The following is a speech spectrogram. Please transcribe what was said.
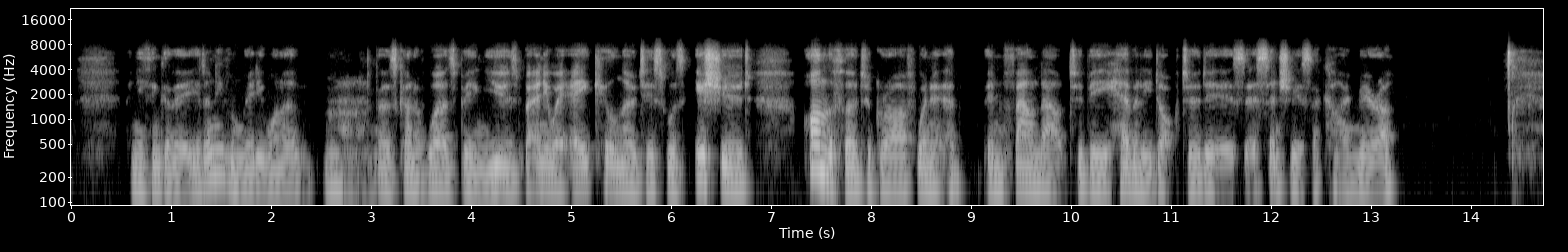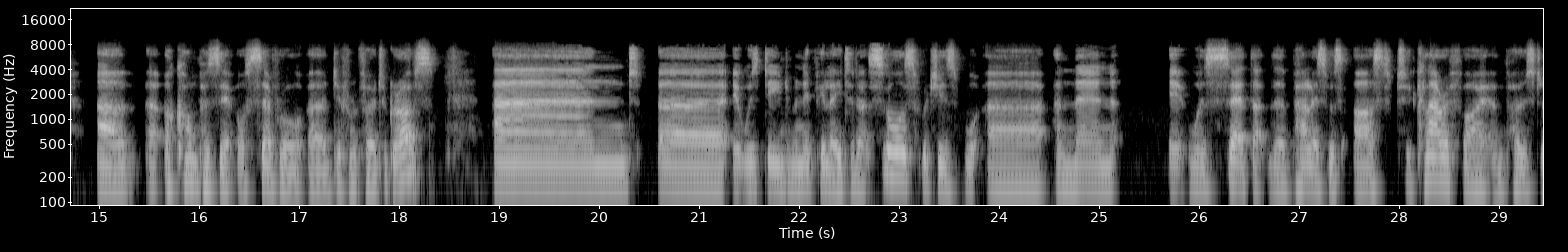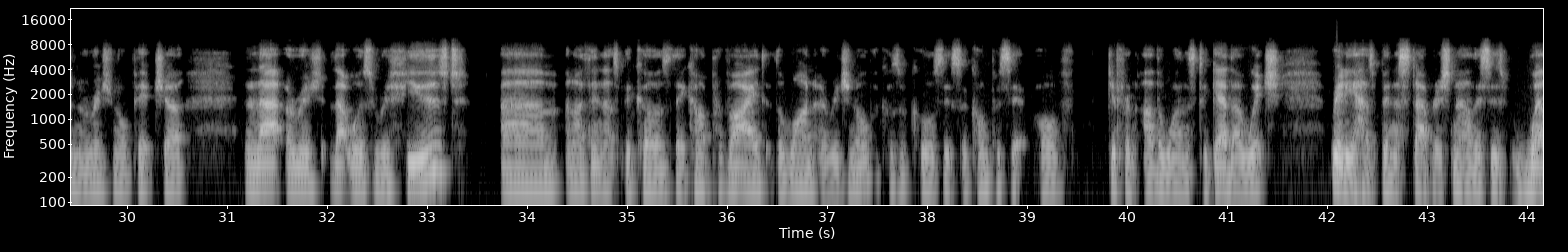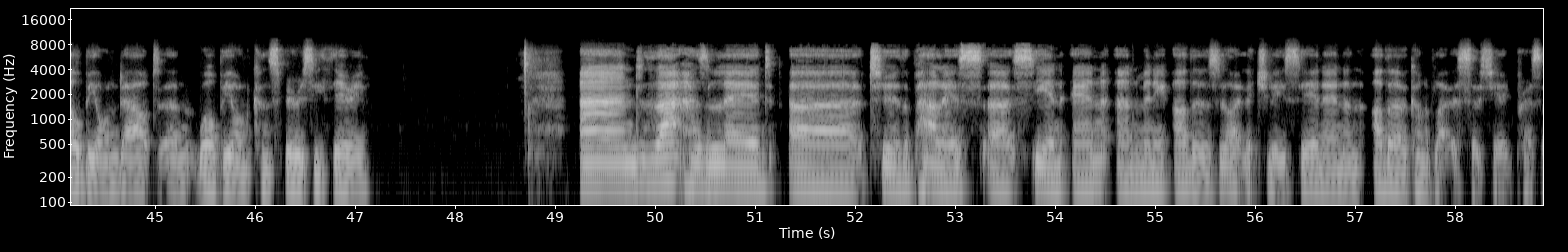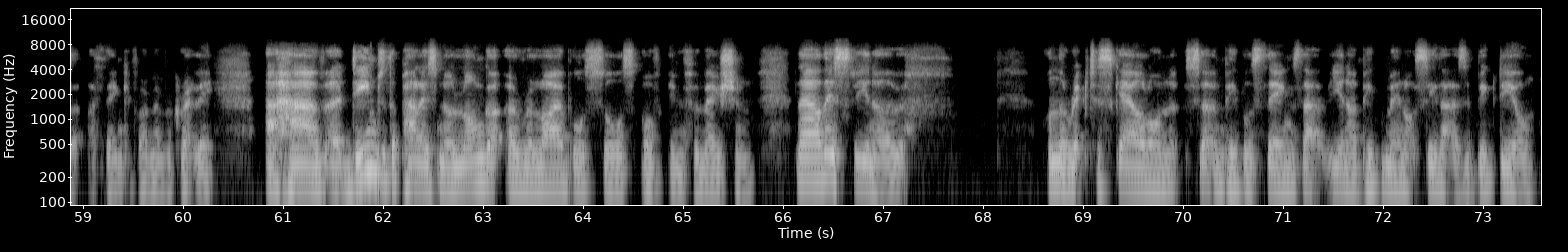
When you think of it, you don't even really want to, mm, those kind of words being used. But anyway, a kill notice was issued on the photograph when it had been found out to be heavily doctored. It is essentially it's a chimera. Uh, a composite of several uh, different photographs and uh, it was deemed manipulated at source, which is, uh, and then it was said that the palace was asked to clarify and post an original picture. That orig- that was refused, um, and I think that's because they can't provide the one original because, of course, it's a composite of different other ones together, which really has been established now. This is well beyond doubt and well beyond conspiracy theory and that has led uh, to the palace, uh, CNN, and many others, like literally CNN and other kind of like Associated Press, I think, if I remember correctly, uh, have uh, deemed the palace no longer a reliable source of information. Now, this, you know, on the Richter scale, on certain people's things, that you know, people may not see that as a big deal.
